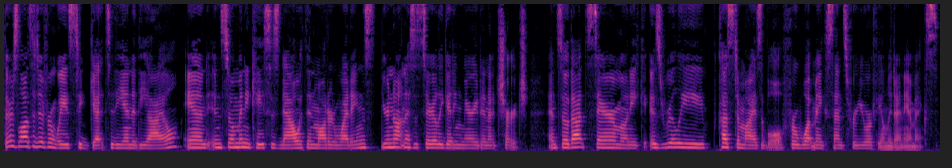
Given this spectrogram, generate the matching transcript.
There's lots of different ways to get to the end of the aisle, and in so many cases now within modern weddings, you're not necessarily getting married in a church. And so that ceremony is really customizable for what makes sense for your family dynamics.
